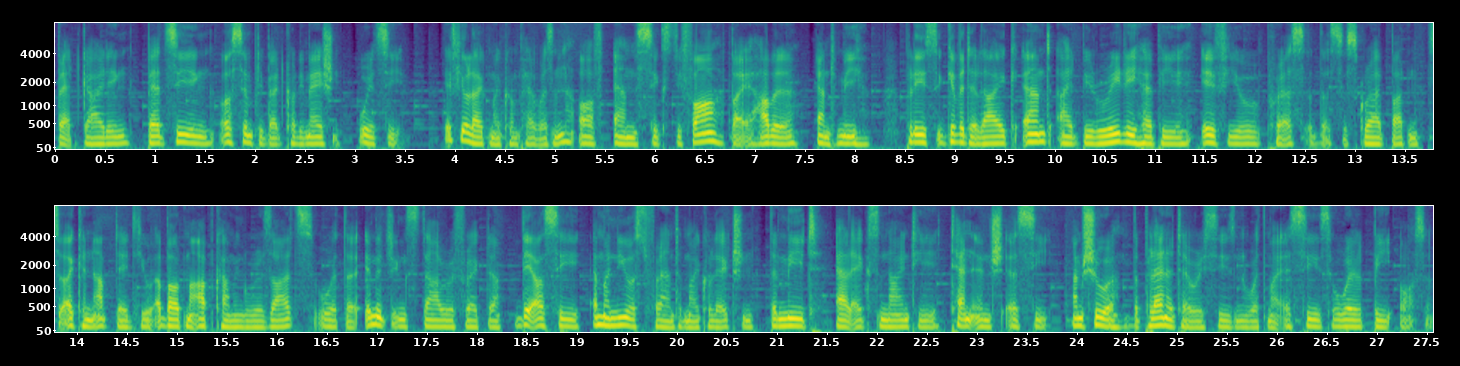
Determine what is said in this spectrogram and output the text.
bad guiding, bad seeing or simply bad collimation. We'll see. If you like my comparison of M64 by Hubble and me, please give it a like and I'd be really happy if you press the subscribe button so I can update you about my upcoming results with the Imaging Star Refractor, the RC and my newest friend in my collection, the Meade LX90 10 inch SC. I'm sure the planetary season with my SCs will be awesome.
